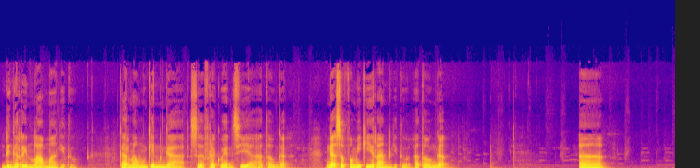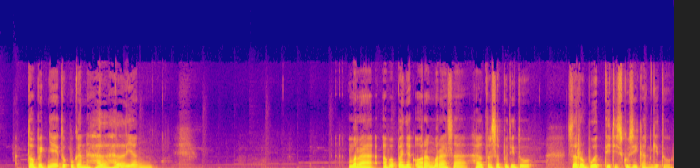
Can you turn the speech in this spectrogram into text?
dengerin lama gitu karena mungkin nggak sefrekuensi ya atau nggak nggak sepemikiran gitu atau nggak uh, topiknya itu bukan hal-hal yang mera apa banyak orang merasa hal tersebut itu seru buat didiskusikan gitu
